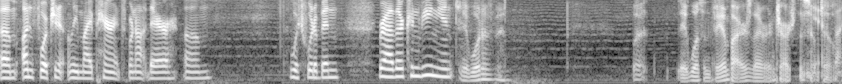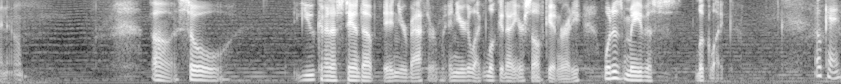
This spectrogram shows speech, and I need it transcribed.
um, unfortunately, my parents were not there, um, which would have been rather convenient. It would have been. But it wasn't vampires that were in charge of this hotel. yes, I know. Uh, so you kind of stand up in your bathroom and you're like looking at yourself getting ready. What does Mavis look like? Okay,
